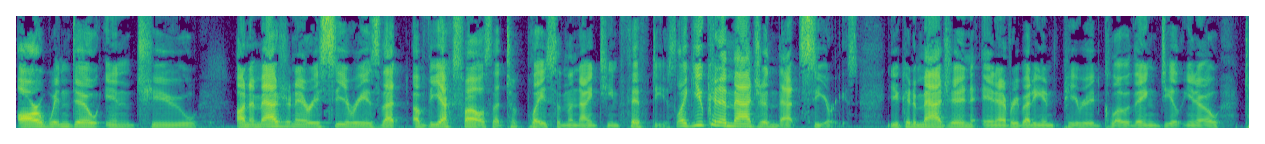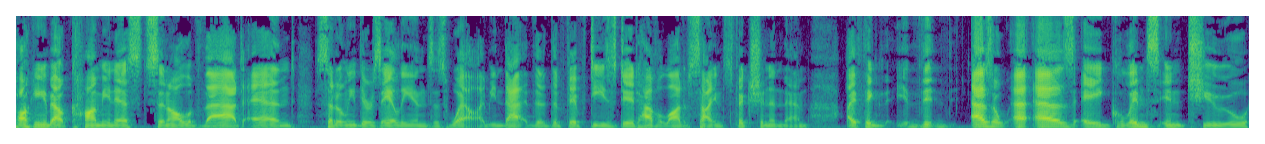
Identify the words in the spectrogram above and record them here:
our window into an imaginary series that of the X Files that took place in the 1950s. Like you can imagine that series. You can imagine in everybody in period clothing, deal, you know, talking about communists and all of that, and suddenly there's aliens as well. I mean that the, the 50s did have a lot of science fiction in them. I think the, as a as a glimpse into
